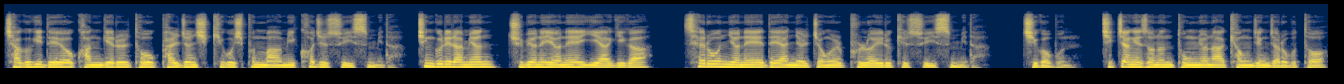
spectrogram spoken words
자극이 되어 관계를 더욱 발전시키고 싶은 마음이 커질 수 있습니다. 싱글이라면 주변의 연애 이야기가 새로운 연애에 대한 열정을 불러일으킬 수 있습니다. 직업은 직장에서는 동료나 경쟁자로부터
